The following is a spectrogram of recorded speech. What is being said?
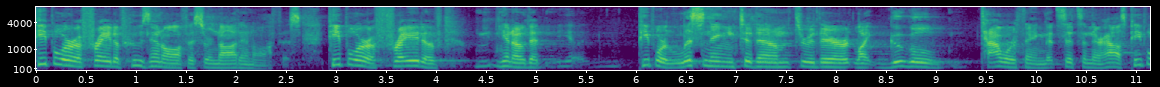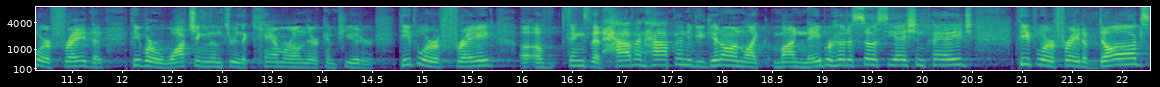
People are afraid of who's in office or not in office. People are afraid of, you know, that people are listening to them through their like Google tower thing that sits in their house. People are afraid that people are watching them through the camera on their computer. People are afraid of things that haven't happened. If you get on like my neighborhood association page, People are afraid of dogs.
